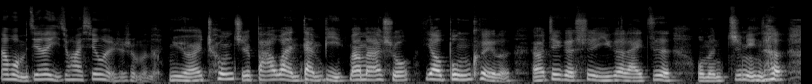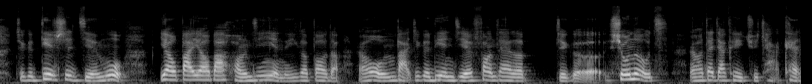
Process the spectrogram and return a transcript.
那我们今天的一句话新闻是什么呢？女儿充值八万蛋币，妈妈说要崩溃了。然后这个是一个来自我们知名的这个电视节目幺八幺八黄金眼的一个报道。然后我们把这个链接放在了这个 show notes。然后大家可以去查看，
